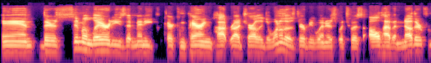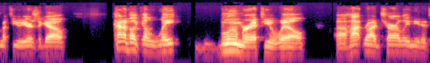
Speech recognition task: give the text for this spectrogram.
And there's similarities that many are comparing Hot Rod Charlie to one of those Derby winners, which was I'll Have Another from a few years ago. Kind of like a late bloomer, if you will. Uh, Hot Rod Charlie needed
